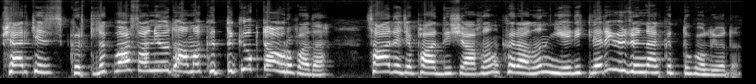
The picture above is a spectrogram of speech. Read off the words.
herkes kıtlık var sanıyordu ama kıtlık yoktu Avrupa'da. Sadece padişahın, kralın yedikleri yüzünden kıtlık oluyordu.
